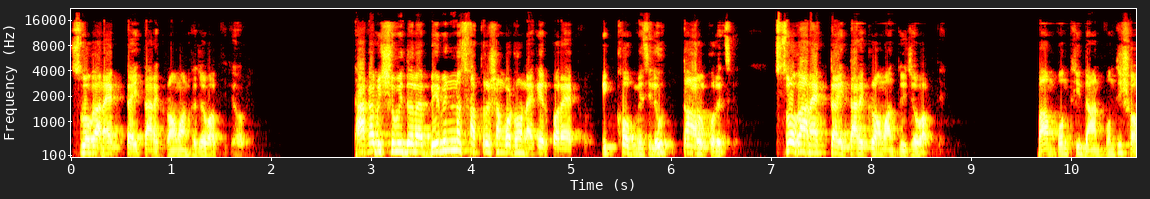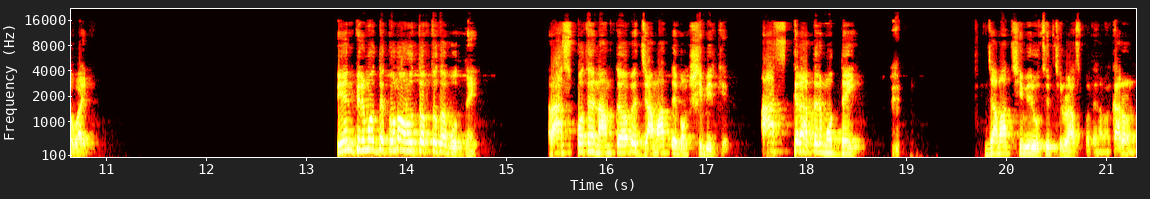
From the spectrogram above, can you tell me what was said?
স্লোগান একটাই, তারেক রহমানকে জবাব দিতে হবে। ঢাকা বিশ্ববিদ্যালয়ের বিভিন্ন ছাত্র সংগঠন একের পর এক বিক্ষোভ মিছিলে উত্তাল করেছে। স্লোগান একটাই, তারেক রহমান, তুই জবাব দে। বামপন্থী, ডানপন্থী সবাই। বিএনপির মধ্যে কোনো অনুতপ্ততা বোধ নেই। রাজপথে নামতে হবে জামাত এবং শিবিরকে। আজকে রাতের মধ্যেই জামাত শিবির উচিত ছিল রাজপথে নামা কারণ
